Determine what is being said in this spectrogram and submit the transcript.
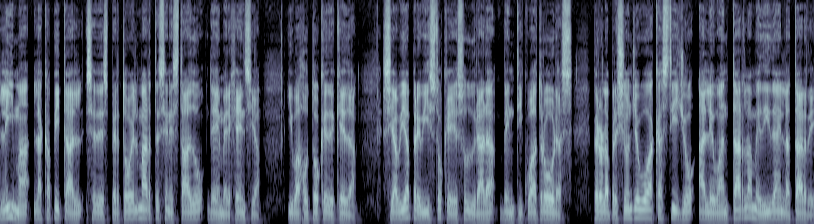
Lima, la capital, se despertó el martes en estado de emergencia y bajo toque de queda. Se había previsto que eso durara 24 horas, pero la presión llevó a Castillo a levantar la medida en la tarde.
